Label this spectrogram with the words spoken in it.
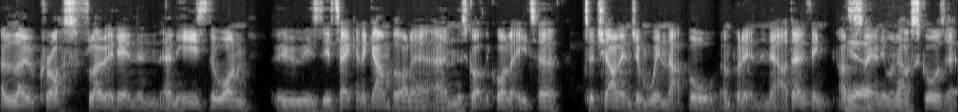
a low cross floated in, and, and he's the one who is, is taking a gamble on it and has got the quality to to challenge and win that ball and put it in the net. I don't think I'd yeah. say anyone else scores it.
